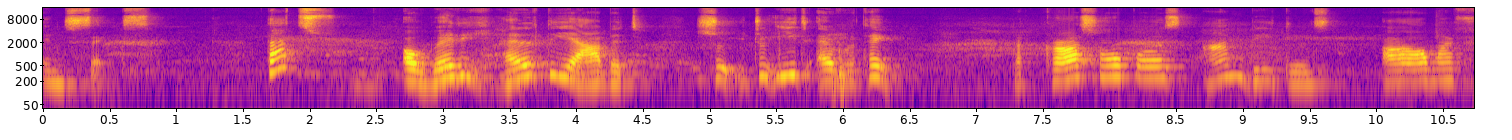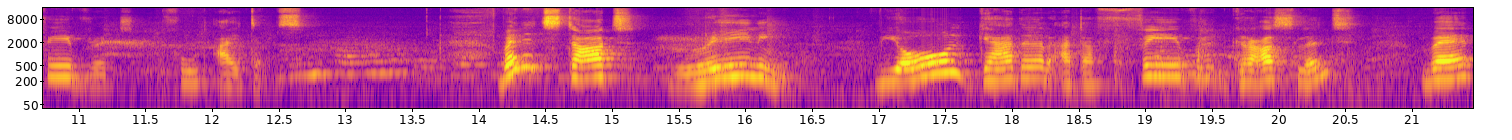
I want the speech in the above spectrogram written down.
insects. That's a very healthy habit so to eat everything. But grasshoppers and beetles are my favorite food items. When it starts raining, we all gather at our favorite grasslands where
